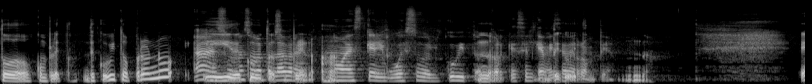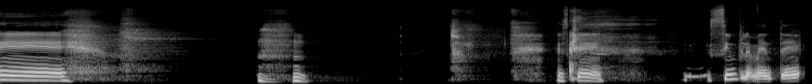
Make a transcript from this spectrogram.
todo completo. De cúbito prono Ah, y es de cúbito. Ajá. No es que el hueso del cúbito, No, porque es el que a mí se me rompió. No. Eh, es que simplemente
